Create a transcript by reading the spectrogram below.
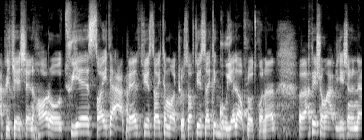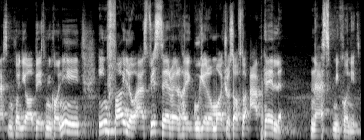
اپلیکیشن ها رو توی سایت اپل توی سایت مایکروسافت توی سایت گوگل آپلود کنن. و وقتی شما اپلیکیشن رو نصب می‌کنید یا آپدیت می‌کنید این فایل رو از توی سرورهای گوگل و مایکروسافت و اپل نصب می‌کنید.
